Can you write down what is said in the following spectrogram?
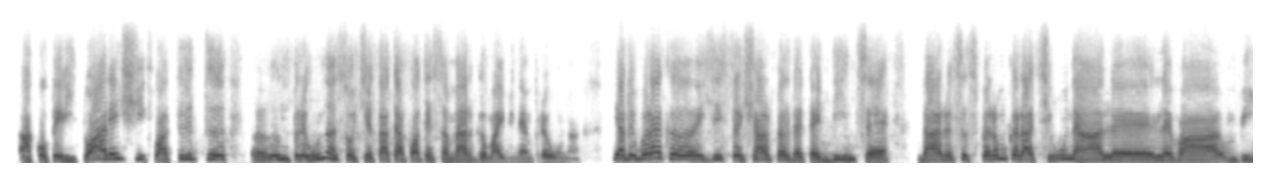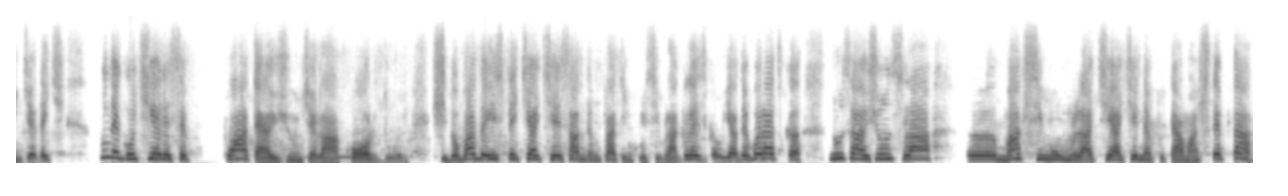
acoperitoare și cu atât împreună societatea poate să meargă mai bine împreună. E adevărat că există și altfel de tendințe, dar să sperăm că rațiunea le, le va învinge. Deci, cu negociere se poate ajunge la acorduri și dovadă este ceea ce s-a întâmplat inclusiv la Glasgow. E adevărat că nu s-a ajuns la uh, maximum la ceea ce ne puteam aștepta,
